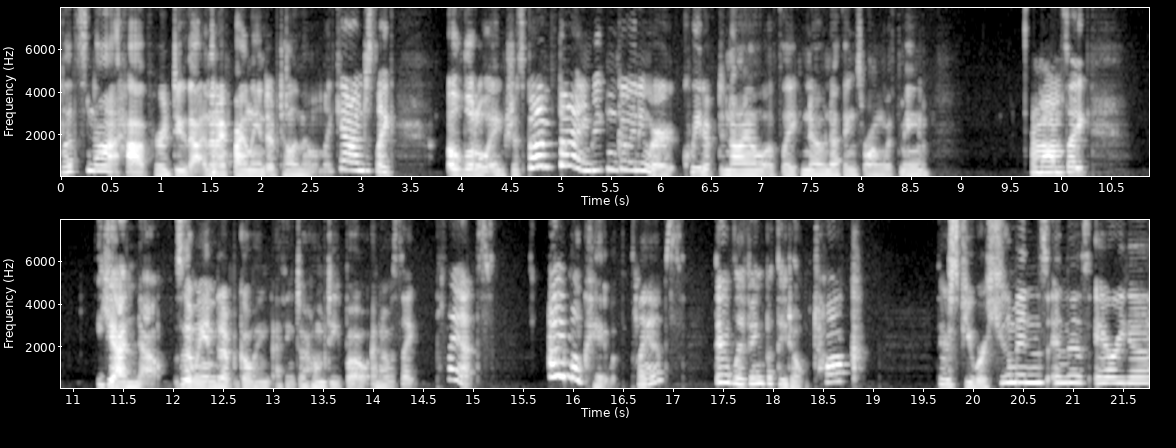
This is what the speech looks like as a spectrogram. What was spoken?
Let's not have her do that. And then I finally ended up telling them, I'm like, yeah, I'm just like a little anxious, but I'm fine. We can go anywhere. Queen of denial of like, no, nothing's wrong with me. My mom's like, yeah, no. So then we ended up going, I think, to Home Depot, and I was like, plants. I'm okay with plants. They're living, but they don't talk. There's fewer humans in this area.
